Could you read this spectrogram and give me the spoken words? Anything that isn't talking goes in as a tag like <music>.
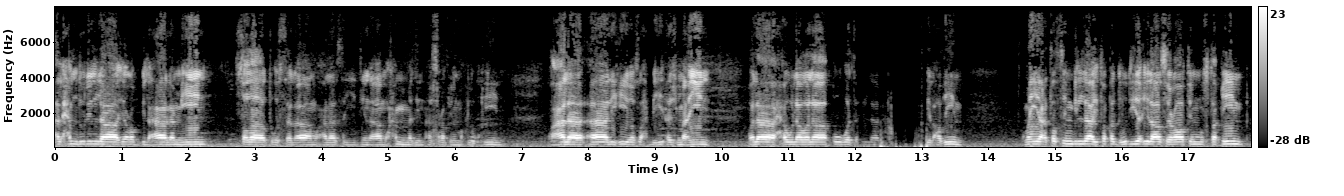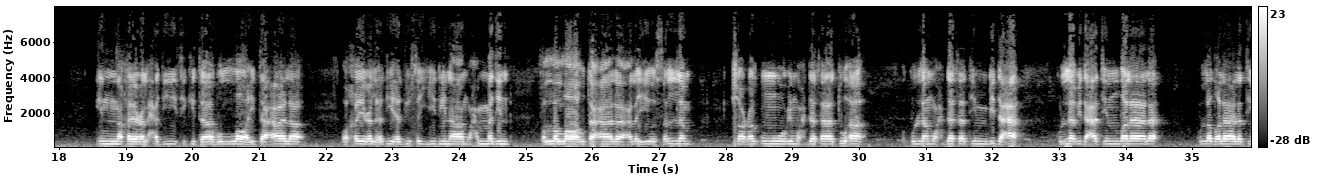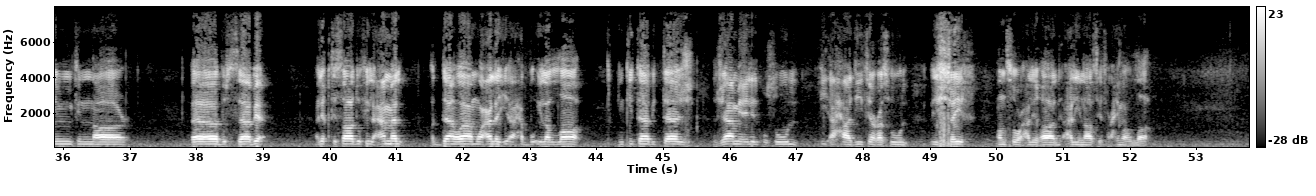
الحمد لله رب العالمين الصلاة والسلام على سيدنا محمد أشرف المخلوقين وعلى آله وصحبه أجمعين. ولا حول ولا قوة إلا بالله العظيم. ومن يعتصم بالله فقد هدي إلى صراط مستقيم. إن خير الحديث كتاب الله تعالى وخير الهدي هدي سيدنا محمد صلى الله تعالى عليه وسلم. شر الأمور محدثاتها وكل محدثة بدعة كل بدعة ضلالة كل ضلالة في النار. باب السابع الاقتصاد في العمل والدوام عليه أحب إلى الله من كتاب التاج الجامع للأصول في أحاديث الرسول للشيخ منصور علي, غال علي ناصف رحمه الله.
